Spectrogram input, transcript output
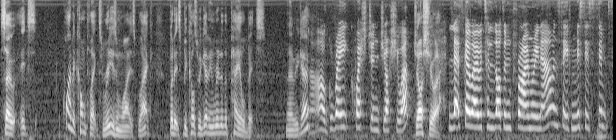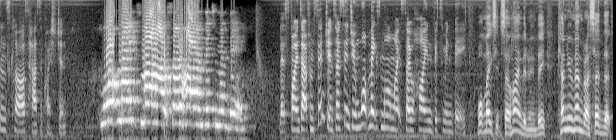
So it's quite a complex reason why it's black, but it's because we're getting rid of the pale bits. There we go. Oh, great question, Joshua. Joshua. Let's go over to Loddon Primary now and see if Mrs. Simpson's class has a question. What makes Marmite so high in vitamin B? Let's find out from Sinjin. So, Sinjin, what makes Marmite so high in vitamin B? What makes it so high in vitamin B? Can you remember I said that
